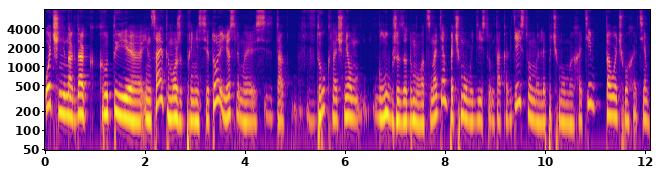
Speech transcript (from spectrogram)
очень иногда крутые инсайты может принести то, если мы так вдруг начнем глубже задумываться над тем, почему мы действуем так, как действуем, или почему мы хотим того, чего хотим.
